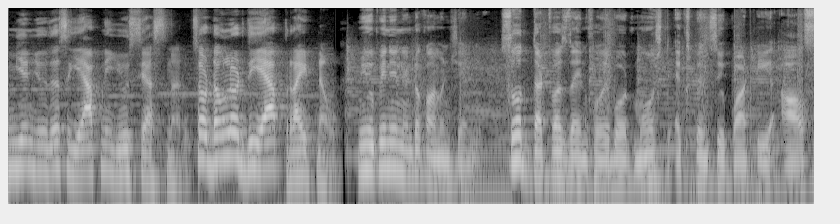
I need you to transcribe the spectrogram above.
Indian users ఈ యాప్ని యూస్ చేస్తున్నారు. So download the app right now. మీ ఒపీనియన్ ఏంటో కామెంట్ చేయండి. So that was the info about most expensive party of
